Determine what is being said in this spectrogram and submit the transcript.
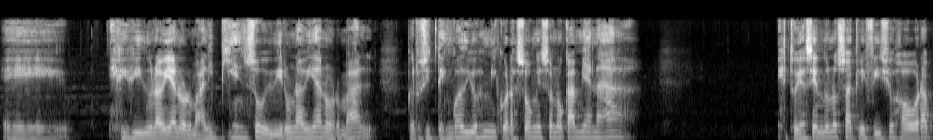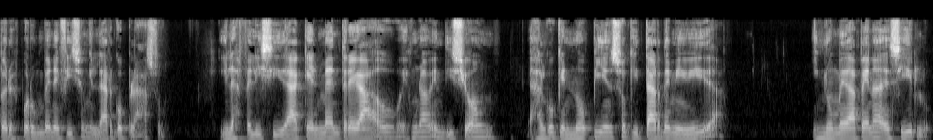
eh, He vivido una vida normal y pienso vivir una vida normal, pero si tengo a Dios en mi corazón eso no cambia nada. Estoy haciendo unos sacrificios ahora, pero es por un beneficio en el largo plazo. Y la felicidad que Él me ha entregado es una bendición, es algo que no pienso quitar de mi vida y no me da pena decirlo.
